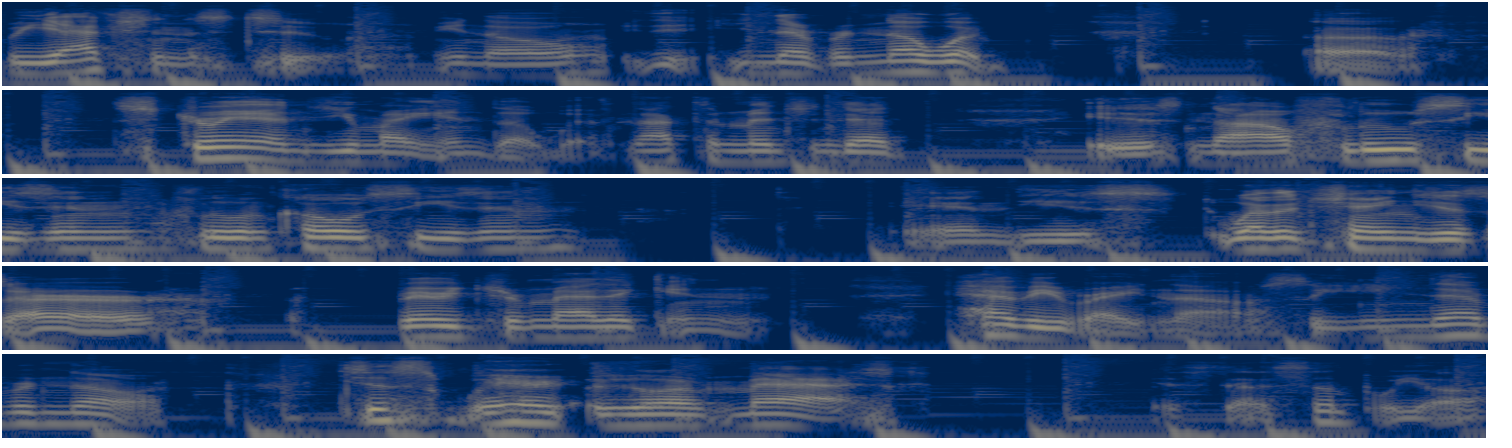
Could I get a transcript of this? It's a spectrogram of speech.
reactions to. You know, you never know what uh, strand you might end up with. Not to mention that it is now flu season, flu and cold season, and these weather changes are very dramatic and heavy right now. So you never know. Just wear your mask. It's that simple, y'all.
